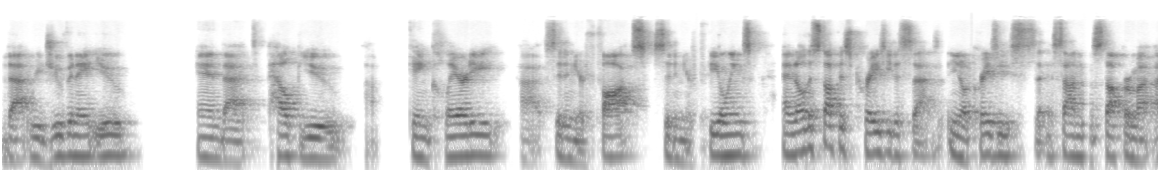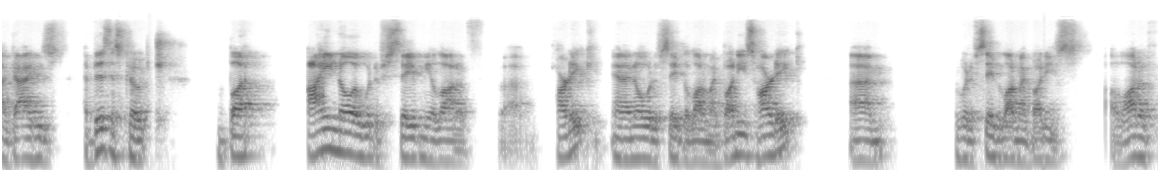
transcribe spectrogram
that rejuvenate you and that help you uh, gain clarity, uh, sit in your thoughts, sit in your feelings. And all this stuff is crazy to sound, you know, crazy sounding stuff from a, a guy who's a business coach, but I know it would have saved me a lot of uh, heartache, and I know it would have saved a lot of my buddies heartache. Um, it would have saved a lot of my buddies a lot of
